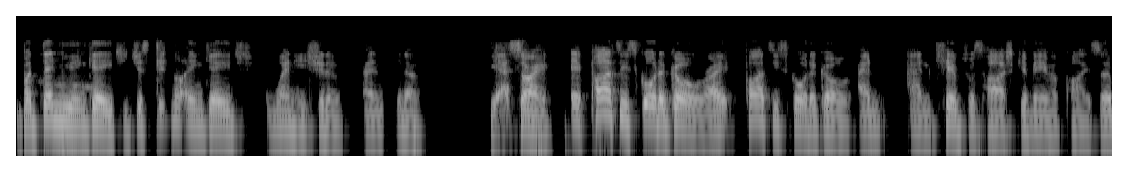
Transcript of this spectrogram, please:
but then you engage. He just did not engage when he should have, and you know, yeah. Sorry. If Partey scored a goal, right? Partey scored a goal, and and Kibbs was harsh giving him a pie. So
